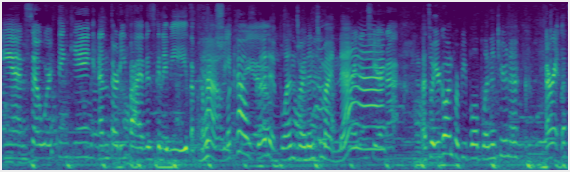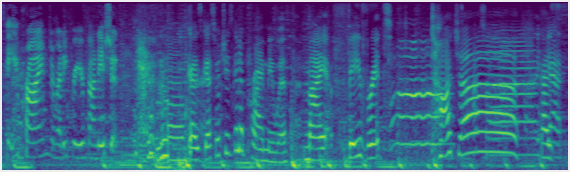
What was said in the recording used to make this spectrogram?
And so we're thinking N35 is going to be the perfect Yeah, shade look how good it blends right into my neck. Right into your neck. That's what you're going for, people. Blend into your neck. All right, let's get you primed and ready for your foundation. Guys, guess what she's gonna prime me with? My favorite ah, Tatcha. Tatcha, Guys, yes.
